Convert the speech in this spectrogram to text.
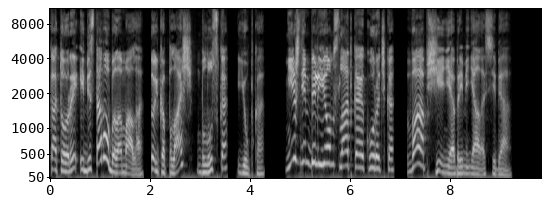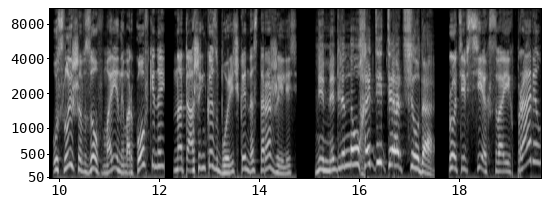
которой и без того было мало, только плащ, блузка, юбка. Нижним бельем сладкая курочка вообще не обременяла себя. Услышав зов Марины Марковкиной, Наташенька с Боречкой насторожились. Немедленно уходите отсюда! Против всех своих правил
